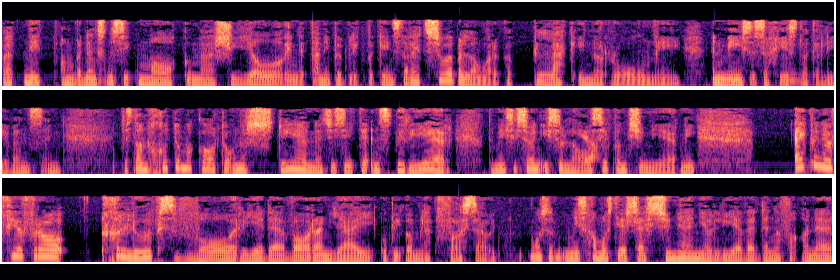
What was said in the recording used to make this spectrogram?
wat net aanbiddingsmusiek maak kommersieel en dit aan die publiek bekendstel. Het so 'n belangrike plek en rol nê in mense se geestelike lewens. En dis dan goed om mekaar te ondersteun en soos jy te inspireer dat mense so in isolasie ja. funksioneer nie ek wil nou vir jou vra geloofswaarhede waaraan jy op die oomblik vashou. Mos mense gaan mos deur seisoene in jou lewe dinge verander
